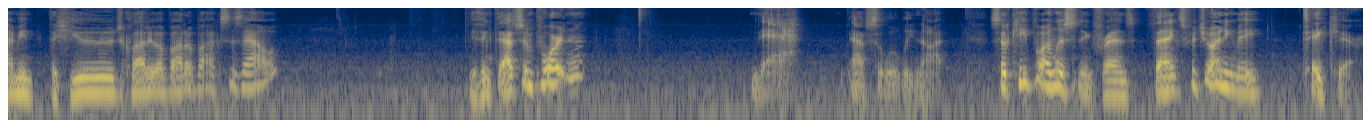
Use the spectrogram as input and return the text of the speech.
I mean, the huge Claudio Abbado box is out. You think that's important? Nah, absolutely not. So keep on listening, friends. Thanks for joining me. Take care.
